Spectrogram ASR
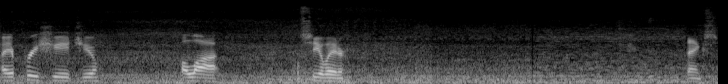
I appreciate you a lot. See you later. Thanks.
